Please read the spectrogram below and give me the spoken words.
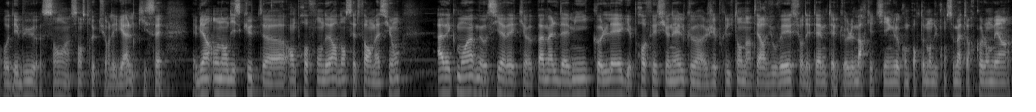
au début sans, sans structure légale, qui sait. Eh bien, on en discute euh, en profondeur dans cette formation avec moi, mais aussi avec euh, pas mal d'amis, collègues et professionnels que j'ai pris le temps d'interviewer sur des thèmes tels que le marketing, le comportement du consommateur colombien,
